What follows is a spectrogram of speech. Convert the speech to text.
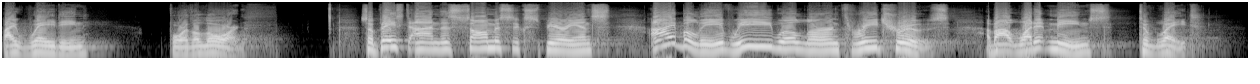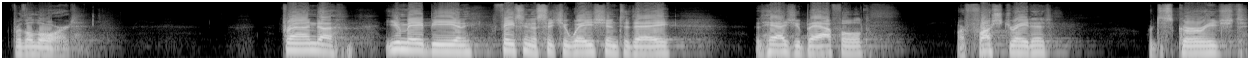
by waiting for the Lord. So, based on this psalmist's experience, I believe we will learn three truths about what it means to wait for the Lord. Friend, uh, you may be facing a situation today that has you baffled or frustrated or discouraged.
